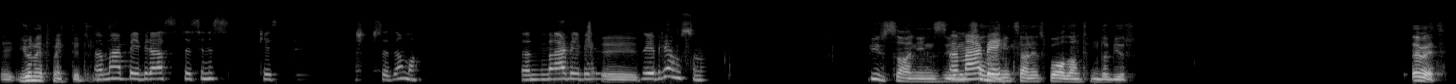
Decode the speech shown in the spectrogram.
e, yönetmektedirler. Ömer Bey biraz sesiniz kesildi ama. Ömer Bey beni E, duyabiliyor musunuz? bir saniyenizi Ömer sanırım Bey. internet bağlantımda bir Evet.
